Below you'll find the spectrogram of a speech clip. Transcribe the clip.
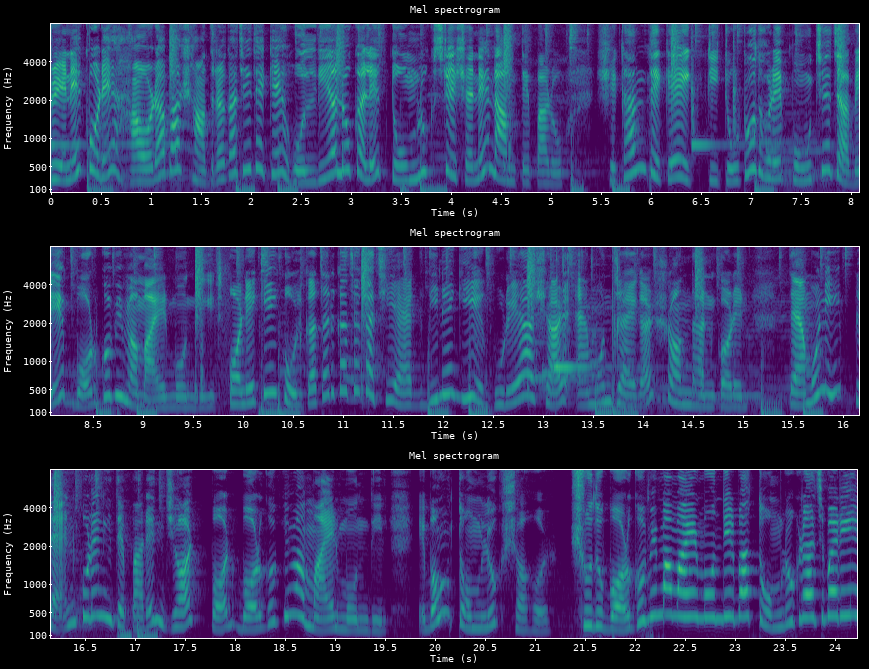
ট্রেনে করে হাওড়া বা সাঁতরাগাছি থেকে হলদিয়া লোকালে তমলুক স্টেশনে নামতে পারো। সেখান থেকে একটি টোটো ধরে পৌঁছে যাবে বর্গভীমা মায়ের মন্দির। অনেকেই কলকাতার কাছাকাছি একদিনে গিয়ে ঘুরে আসার এমন জায়গার সন্ধান করেন। তেমনই প্ল্যান করে নিতে পারেন ঝটপট বর্গভীমা মায়ের মন্দির এবং তমলুক শহর। শুধু বর্গভীমা মায়ের মন্দির বা তমলুক রাজবাড়িই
